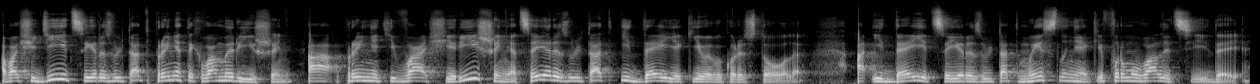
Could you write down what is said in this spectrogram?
А ваші дії це є результат прийнятих вами рішень. А прийняті ваші рішення це є результат ідей, які ви використовували. А ідеї це є результат мислення, які формували ці ідеї.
